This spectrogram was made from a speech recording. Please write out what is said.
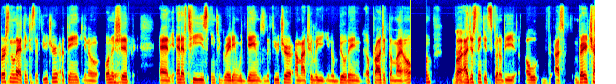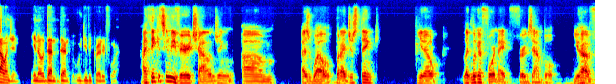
personally i think it's the future i think you know ownership yeah. and nfts integrating with games in the future i'm actually you know building a project on my own but nice. i just think it's going to be a, as very challenging you know than than we give it credit for I think it's going to be very challenging um, as well. But I just think, you know, like look at Fortnite, for example. You have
